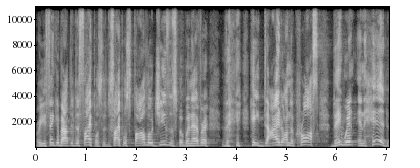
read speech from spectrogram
Or you think about the disciples. The disciples followed Jesus, but whenever they, he died on the cross, they went and hid,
